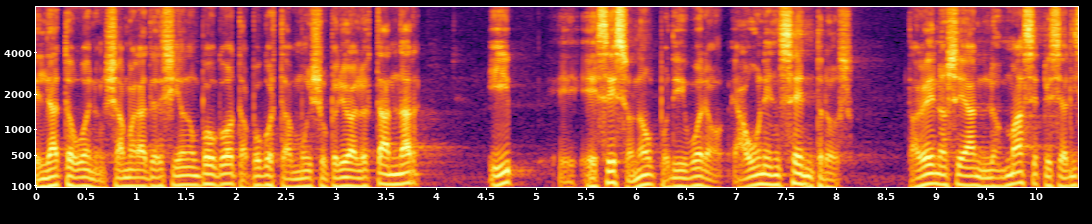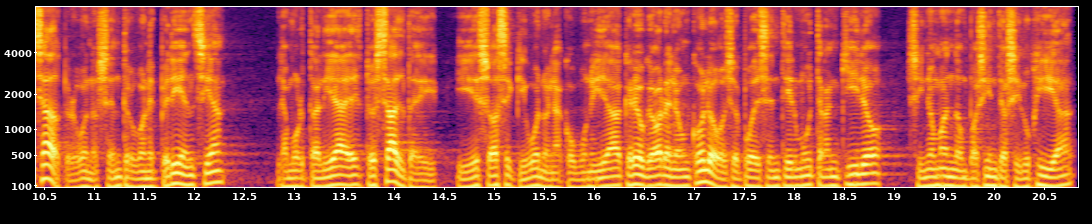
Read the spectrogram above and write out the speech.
el dato, bueno, llama la atención un poco, tampoco está muy superior a lo estándar, y eh, es eso, ¿no? Porque, bueno, aún en centros, tal vez no sean los más especializados, pero bueno, centros con experiencia, la mortalidad de esto es alta y, y, eso hace que, bueno, en la comunidad, creo que ahora el oncólogo se puede sentir muy tranquilo si no manda a un paciente a cirugía,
